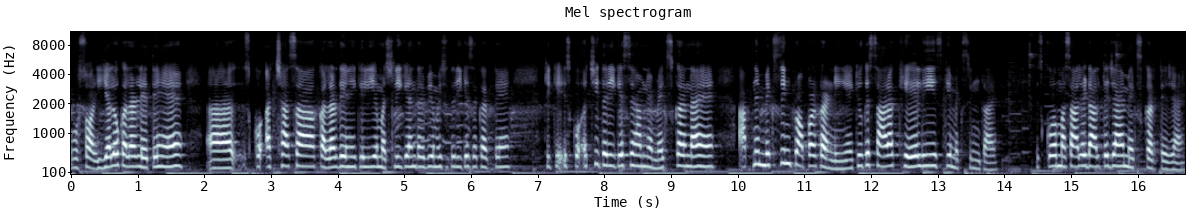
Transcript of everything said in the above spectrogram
वो सॉरी येलो कलर लेते हैं। आ, इसको अच्छा सा कलर देने के लिए मछली के अंदर भी हम इसी तरीके से करते हैं। ठीक है इसको अच्छी तरीके से हमने मिक्स करना है। आपने मिक्सिंग प्रॉपर करनी है क्योंकि सारा खेल ही इसकी मिक्सिंग का है। इसको मसाले डालते जाएँ मिक्स करते जाएँ।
